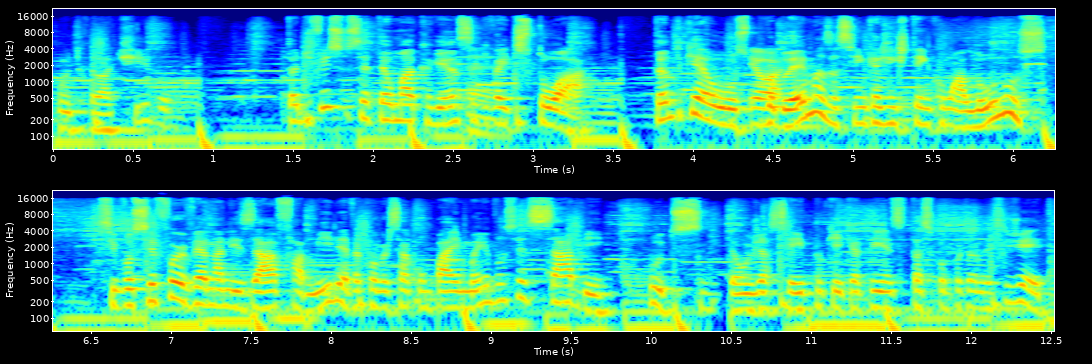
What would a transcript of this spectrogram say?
muito relativo. Então é difícil você ter uma criança É. que vai destoar. Tanto que é os Eu problemas, assim, que a gente tem com alunos, se você for ver analisar a família, vai conversar com pai e mãe, você sabe, putz, então já sei por que, que a criança tá se comportando desse jeito.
